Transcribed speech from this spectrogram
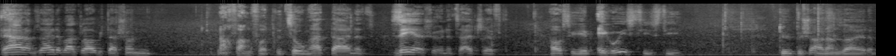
der Adam Seide war, glaube ich, da schon nach Frankfurt gezogen, hat da eine sehr schöne Zeitschrift ausgegeben. Egoist hieß die. Typisch Adam Seide.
